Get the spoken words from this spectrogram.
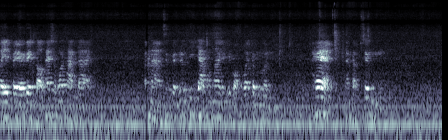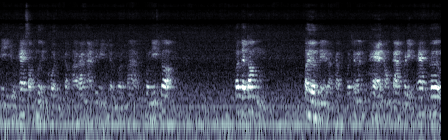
ไปไปเรียนต่อแพทย์เฉพาะทางได้นานซึ่งเป็นเรื่องที่ยากมากๆอย่างที่บอกว่าจำนวน แพทย์นะครับซึ่งมีอยู่แค่สองหมื่นคนกับภาระงานที่มีจำนวนมาก ตรงนี้ก็ก็จะต้องเติมนี่แหละครับ เพราะฉะนั้นแผนของการผลิตแพทย์เพิ่ม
